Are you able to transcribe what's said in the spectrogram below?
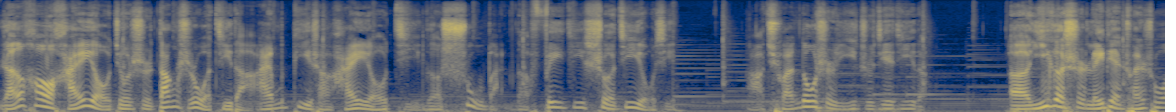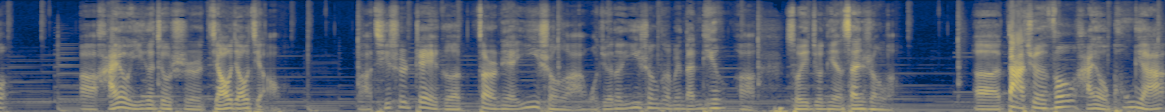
然后还有就是，当时我记得 M D 上还有几个竖版的飞机射击游戏，啊，全都是移植街机的。呃，一个是雷电传说，啊，还有一个就是角角角，啊，其实这个字儿念一声啊，我觉得一声特别难听啊，所以就念三声了。呃，大旋风还有空崖，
